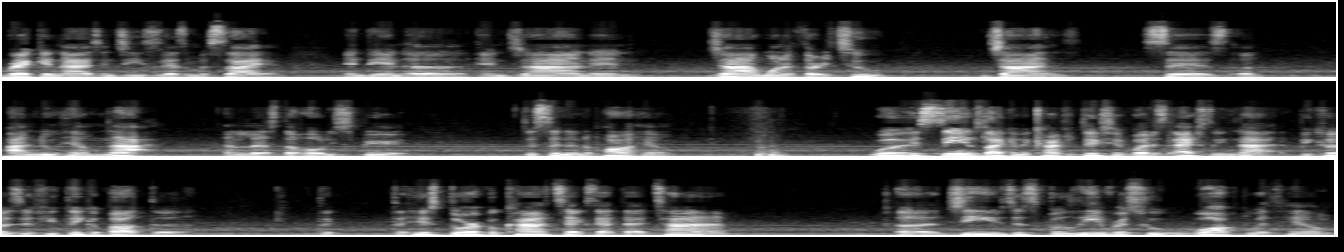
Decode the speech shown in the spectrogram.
recognizing Jesus as a Messiah. And then uh, in John and John 1 and 32, John says, uh, I knew him not unless the Holy Spirit descended upon him. Well, it seems like in a contradiction, but it's actually not. Because if you think about the the, the historical context at that time, uh, Jesus' believers who walked with him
